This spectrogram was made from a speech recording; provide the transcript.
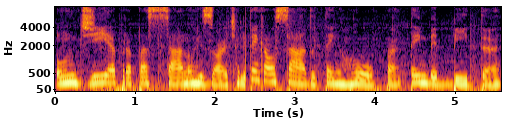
um dia para passar no resort ali. Tem calçado, tem roupa, tem bebida,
